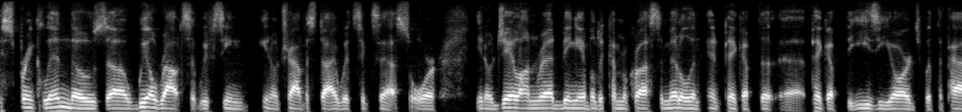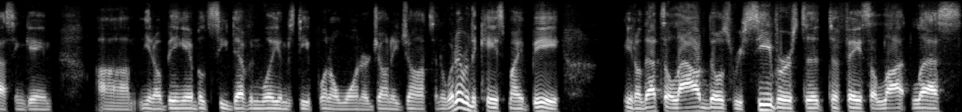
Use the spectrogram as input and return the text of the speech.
sprinkle in those uh, wheel routes that we've seen, you know, Travis Dye with success, or you know, Jaylon Redd being able to come across the middle and, and pick up the uh, pick up the easy yards with the passing game. Um, you know, being able to see Devon Williams deep one on one or Johnny Johnson or whatever the case might be you know that's allowed those receivers to to face a lot less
